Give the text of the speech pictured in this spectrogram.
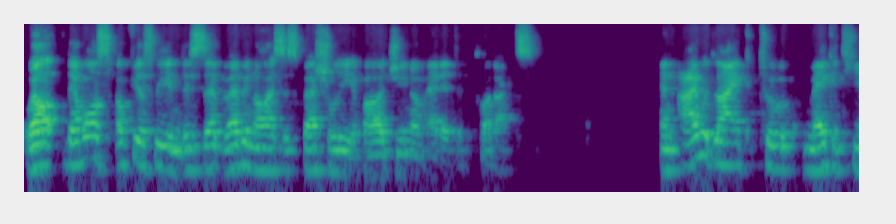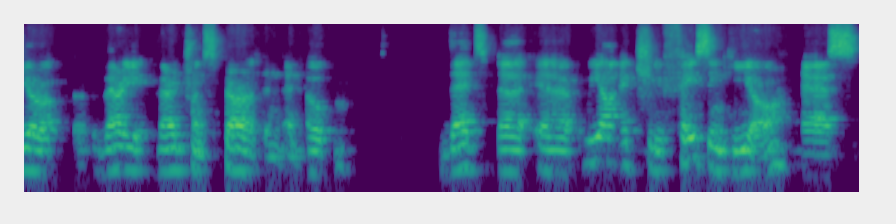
Well, there was obviously in this webinar especially about genome edited products. And I would like to make it here uh, very, very transparent and, and open that uh, uh, we are actually facing here as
